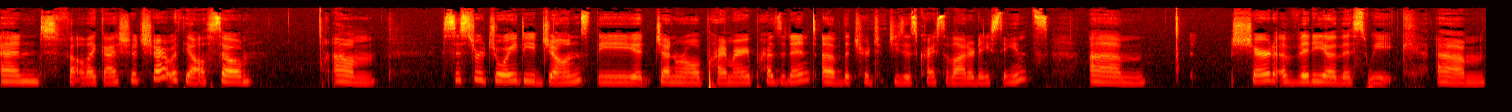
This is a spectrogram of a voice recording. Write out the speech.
and felt like I should share it with y'all. So um Sister Joy D. Jones, the general primary president of the Church of Jesus Christ of Latter day Saints, um, shared a video this week. Um,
